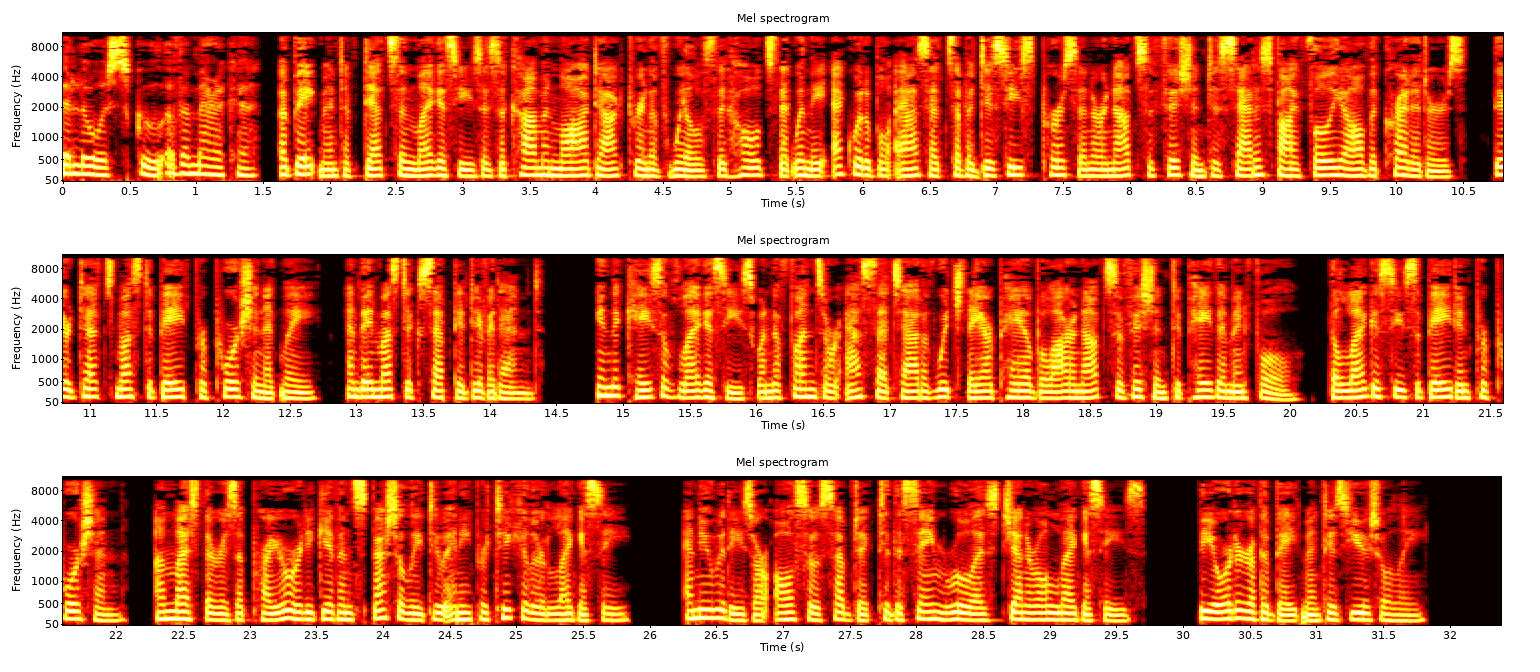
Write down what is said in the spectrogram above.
The Law School of America. Abatement of debts and legacies is a common law doctrine of wills that holds that when the equitable assets of a deceased person are not sufficient to satisfy fully all the creditors, their debts must abate proportionately, and they must accept a dividend. In the case of legacies, when the funds or assets out of which they are payable are not sufficient to pay them in full, the legacies abate in proportion, unless there is a priority given specially to any particular legacy. Annuities are also subject to the same rule as general legacies. The order of abatement is usually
